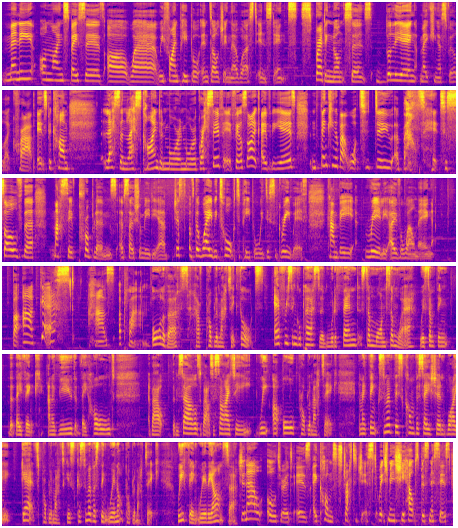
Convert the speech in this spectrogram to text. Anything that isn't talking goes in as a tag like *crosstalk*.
Many online spaces are where we find people indulging their worst instincts, spreading nonsense, bullying, making us feel like crap. It's become less and less kind and more and more aggressive, it feels like, over the years. And thinking about what to do *laughs* about it to solve the massive problems of social media, just of the way we talk to people we disagree with, can be really overwhelming. But our guest has a plan. All of us have problematic thoughts. Every single person would offend someone somewhere with something that they think and a view that they hold about themselves, about society. We are all problematic. And I think some of this conversation, why it gets problematic, is because some of us think we're not problematic. We think we're the answer. Genelle Aldred is a comms strategist, which means she helps businesses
